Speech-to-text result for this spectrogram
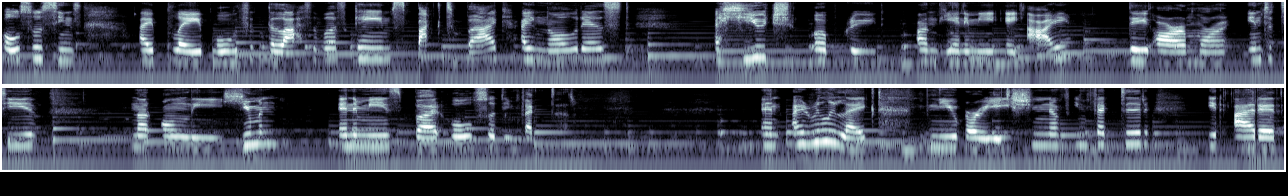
Also since i play both the last of us games back to back i noticed a huge upgrade on the enemy AI. They are more intuitive, not only human enemies but also the infected. And I really liked the new variation of infected. It added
